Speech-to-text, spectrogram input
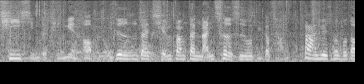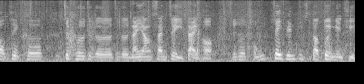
梯形的平面啊，也就是在前方在南侧是会比较长，大约差不多到这颗这颗这个这个南洋山这一带哈，所以说从这边一直到对面去，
